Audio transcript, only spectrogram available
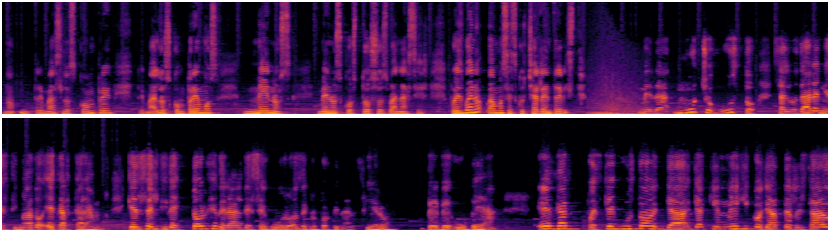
¿no? Entre más los compren, entre más los compremos, menos, menos costosos van a ser. Pues bueno, vamos a escuchar la entrevista. Me da mucho gusto saludar a mi estimado Edgar Caram, que es el director general de seguros del Grupo Financiero BBVA. Edgar, pues qué gusto ya, ya aquí en México, ya aterrizado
